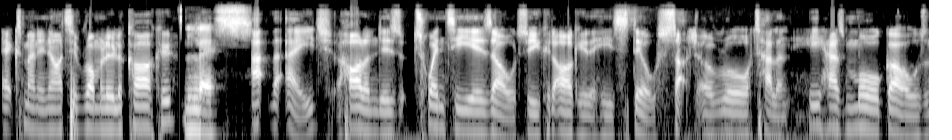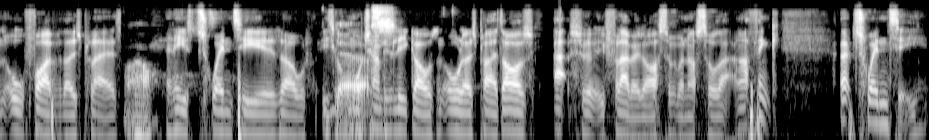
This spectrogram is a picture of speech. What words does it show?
ex-Man United, Romelu Lukaku. Less. At the age, Haaland is 20 years old, so you could argue that he's still such a raw talent. He has more goals than all five of those players. Wow. And he's 20 years old. He's got Yes. more Champions League goals than all those players. I was absolutely flabbergasted when I saw that. And I think at 20,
